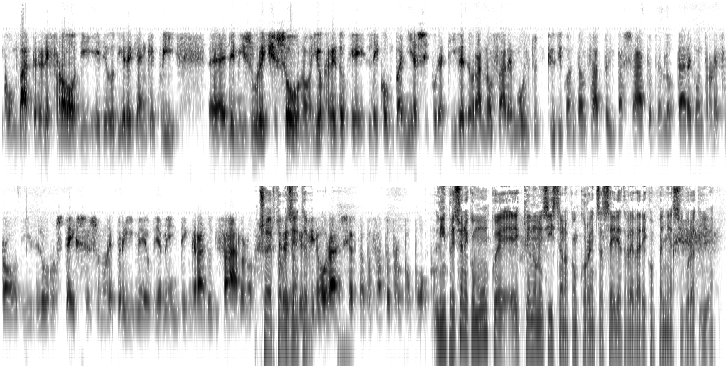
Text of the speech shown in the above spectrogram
combattere le frodi e devo dire che anche qui eh, le misure ci sono, io credo che le compagnie assicurative dovranno fare molto di più di quanto hanno fatto in passato per lottare contro le frodi, loro stesse ovviamente in grado di farlo. Certo, credo Presidente. che finora sia stato fatto troppo poco. L'impressione comunque è che non esista una concorrenza seria tra le varie compagnie assicurative.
